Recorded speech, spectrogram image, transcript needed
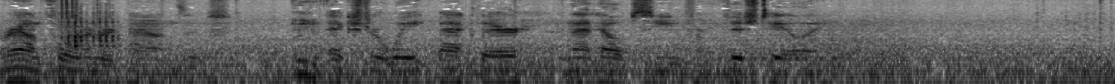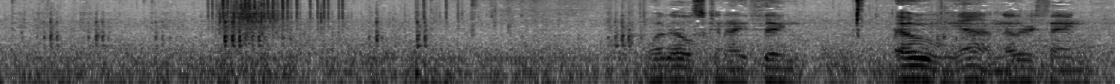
around 400 pounds of extra weight back there, and that helps you from fishtailing. What else can I think? Oh, yeah, another thing.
